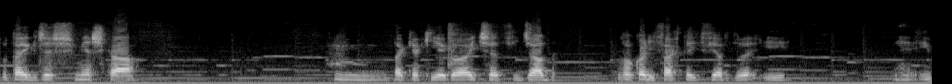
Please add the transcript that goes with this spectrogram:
tutaj gdzieś mieszka, mm, tak jak i jego ojciec i dziad, w okolicach tej twierdzy i, i, i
